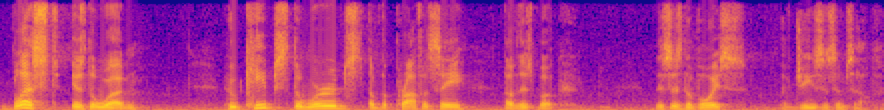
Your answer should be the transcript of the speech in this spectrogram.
Blessed is the one who keeps the words of the prophecy of this book. This is the voice of Jesus himself.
